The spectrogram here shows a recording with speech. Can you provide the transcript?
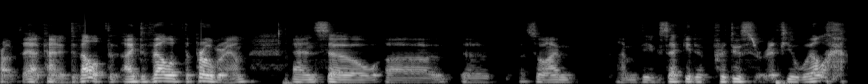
I kind of developed the, I developed the program, and so uh, uh, so I'm I'm the executive producer, if you will,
